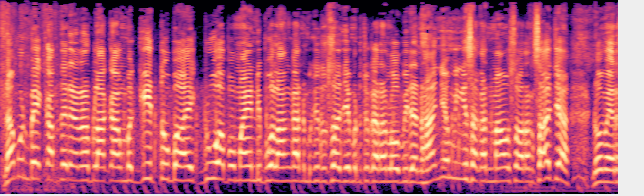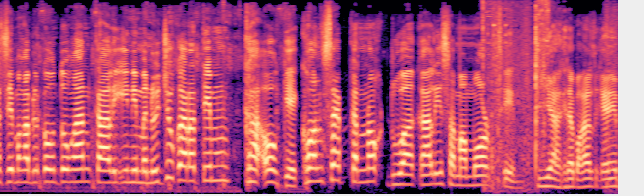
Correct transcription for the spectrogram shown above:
Namun backup dari arah belakang begitu baik. Dua pemain dipulangkan begitu saja menuju ke arah lobby dan hanya menyisakan mau seorang saja. No Mercy mengambil keuntungan. Kali ini menuju ke arah tim KOG konsep kenok dua kali sama Morph Team. Iya, kita bakal ini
